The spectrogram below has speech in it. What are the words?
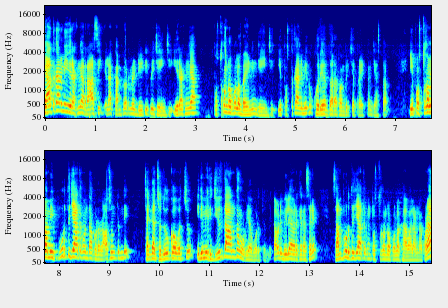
జాతకాన్ని మీ ఈ రకంగా రాసి ఇలా కంప్యూటర్లో డీటీపీ చేయించి ఈ రకంగా పుస్తకం రూపంలో బైండింగ్ చేయించి ఈ పుస్తకాన్ని మీకు కొరియర్ ద్వారా పంపించే ప్రయత్నం చేస్తాం. ఈ పుస్తకంలో మీ పూర్తి జాతకం అంతా కూడా రాసి ఉంటుంది. చక్కగా చదువుకోవచ్చు. ఇది మీకు జీవితాంతం ఉపయోగపడుతుంది. కాబట్టి మీలో ఎవరికైనా సరే సంపూర్తి జాతకం పుస్తకం రూపంలో కావాలన్నా కూడా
